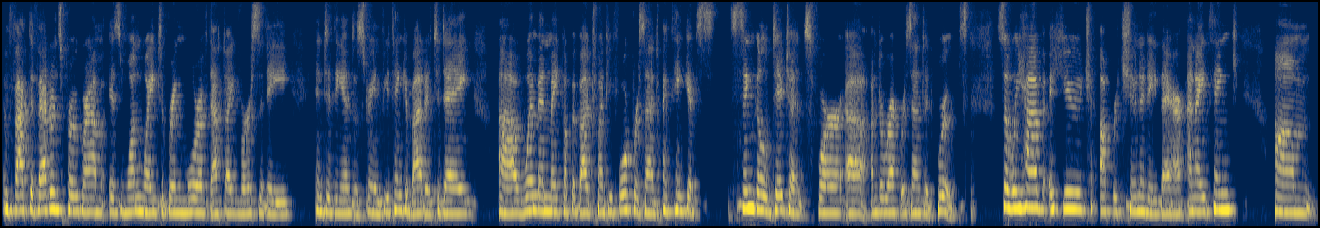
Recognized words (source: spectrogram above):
In fact, the Veterans Program is one way to bring more of that diversity into the industry. And if you think about it today, uh, women make up about 24%. I think it's single digits for uh, underrepresented groups. So we have a huge opportunity there. And I think um,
